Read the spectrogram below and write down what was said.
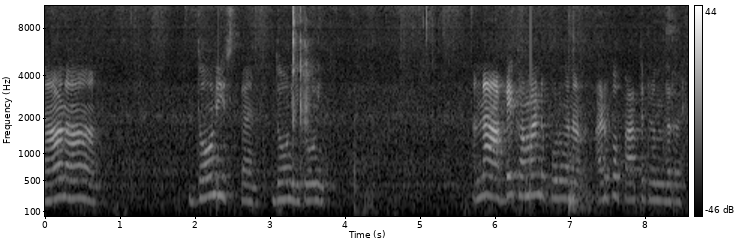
நானா? தோனி ஸ்பேன் தோனி தோனி. அண்ணா அப்படியே கமாண்ட் போடுங்கண்ணா. அடுப்பை பார்த்துட்டு வந்துடுறேன்.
